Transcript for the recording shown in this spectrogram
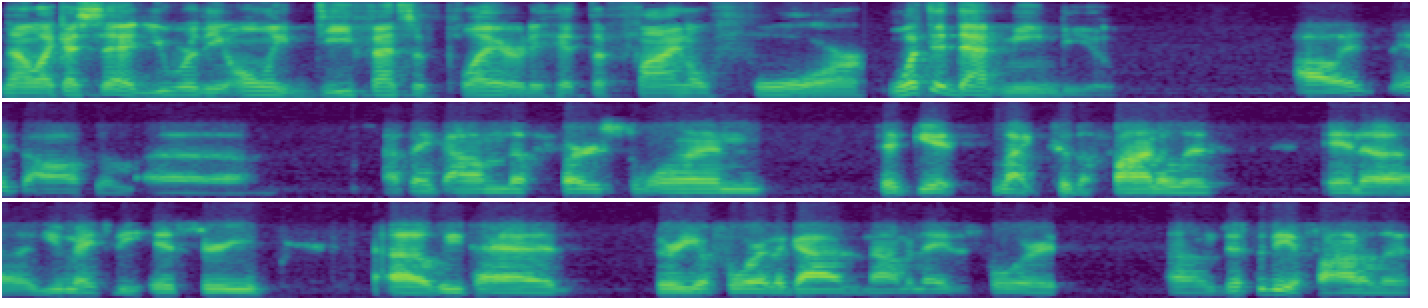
Now, like I said, you were the only defensive player to hit the final four. What did that mean to you? Oh, it's it's awesome. Uh, I think I'm the first one to get like to the finalists in uh, UMHB history. Uh, we've had three or four of the guys nominated for it. Um, just to be a finalist,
